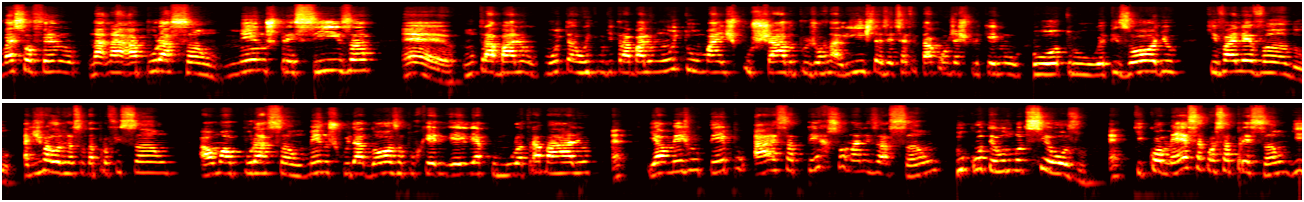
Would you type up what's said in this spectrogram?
vai sofrendo na, na apuração menos precisa, é, um trabalho, muito, um ritmo de trabalho muito mais puxado para os jornalistas, etc. E tal, como já expliquei no, no outro episódio, que vai levando a desvalorização da profissão, a uma apuração menos cuidadosa, porque ele, ele acumula trabalho? E ao mesmo tempo há essa personalização do conteúdo noticioso, né? que começa com essa pressão de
